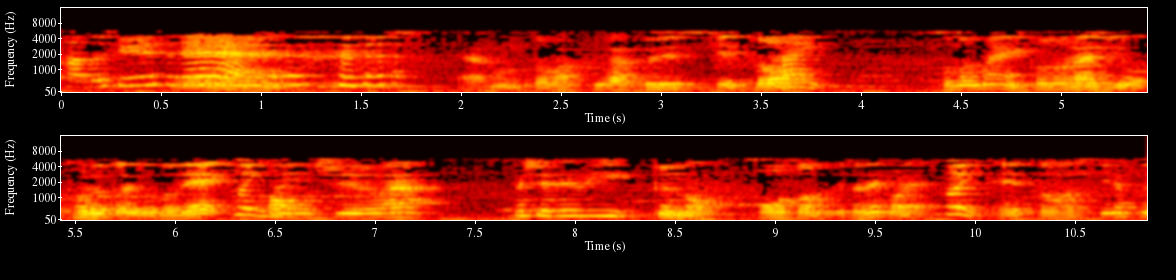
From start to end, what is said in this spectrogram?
あ、楽しみですねね。本当ワクワクですけど、はい。その前にこのラジオを撮るということで、はいはい今週はスペシャルウィークの放送なんですよね、これ。はいえっ、と、7月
